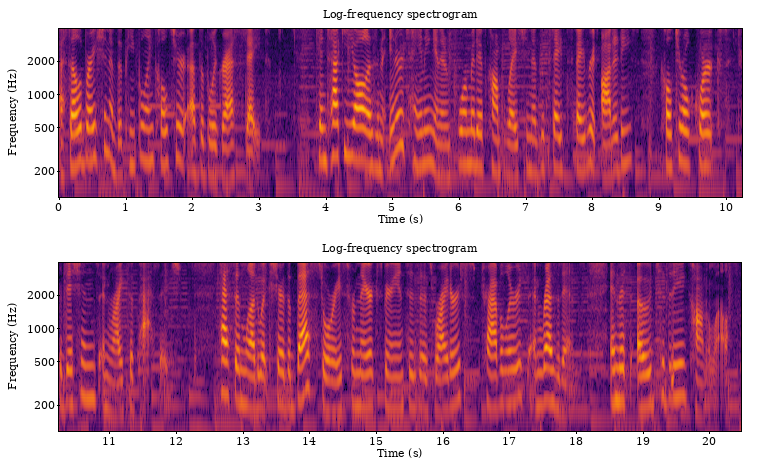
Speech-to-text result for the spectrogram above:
a celebration of the people and culture of the Bluegrass State. Kentucky Y'all is an entertaining and informative compilation of the state's favorite oddities, cultural quirks, traditions, and rites of passage. Hess and Ludwig share the best stories from their experiences as writers, travelers, and residents in this ode to the Commonwealth.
